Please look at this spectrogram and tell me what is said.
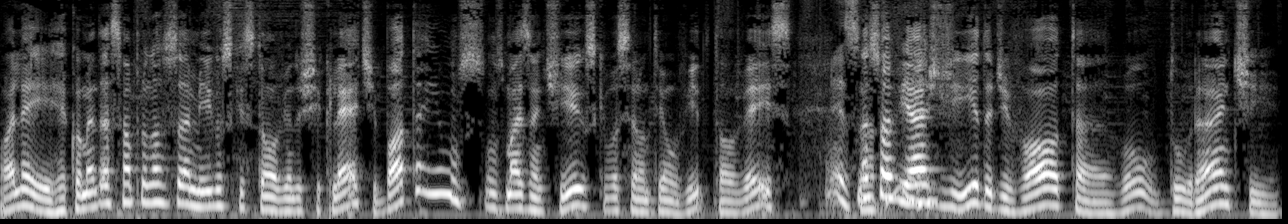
Olha aí, recomendação para os nossos amigos que estão ouvindo o Chiclete. Bota aí uns, uns mais antigos que você não tenha ouvido, talvez. Na sua Exatamente. viagem de ida, de volta, ou durante,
